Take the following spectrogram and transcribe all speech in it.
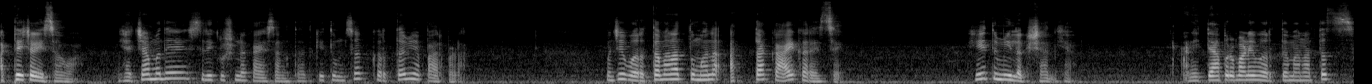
अठ्ठेचाळीसावा. ह्याच्यामध्ये श्रीकृष्ण काय सांगतात की तुमचं कर्तव्य पार पडा. म्हणजे वर्तमानात तुम्हाला आत्ता काय करायचं आहे हे तुम्ही लक्षात घ्या. आणि त्याप्रमाणे वर्तमानातच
